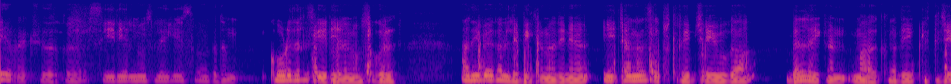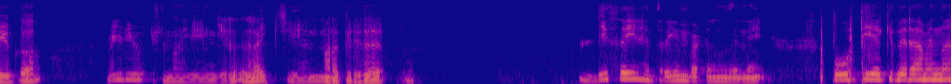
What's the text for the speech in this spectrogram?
പ്രിയ പ്രേക്ഷകർക്ക് സീരിയൽ ന്യൂസിലേക്ക് സ്വാഗതം. കൂടുതൽ സീരിയൽ ന്യൂസുകൾ അതിവേഗം ലഭിക്കുന്നതിന് ഈ ചാനൽ സബ്സ്ക്രൈബ് ചെയ്യുക ബെൽ ഐക്കൺ മറക്കാതെ ക്ലിക്ക് ചെയ്യുക. വീഡിയോ ഇഷ്ടമായി എങ്കിൽ ലൈക്ക് ചെയ്യാൻ മറക്കരുത്. ഡിസൈൻ എത്രയും പെട്ടെന്ന് തന്നെ പൂർത്തിയാക്കി തരാമെന്ന്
